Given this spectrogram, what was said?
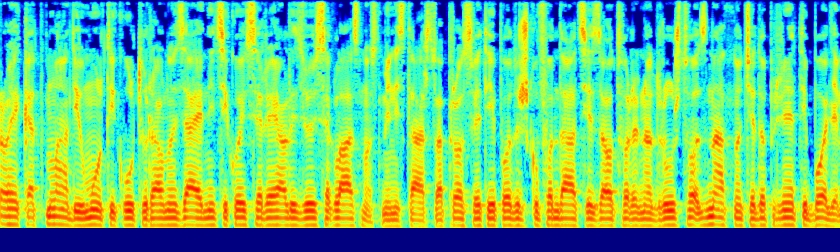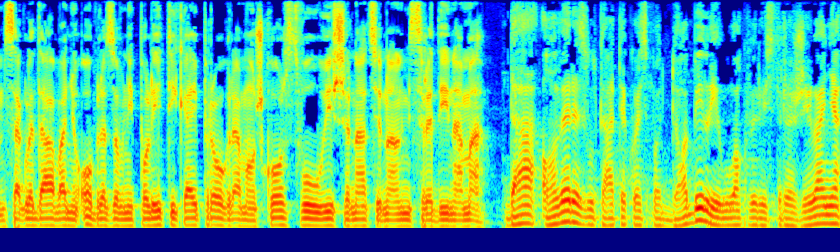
Projekat Mladi u multikulturalnoj zajednici koji se realizuju saglasnost Ministarstva prosvete i podršku Fondacije za otvoreno društvo znatno će doprineti boljem sagledavanju obrazovnih politika i programa u školstvu u više nacionalnim sredinama. Da ove rezultate koje smo dobili u okviru istraživanja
